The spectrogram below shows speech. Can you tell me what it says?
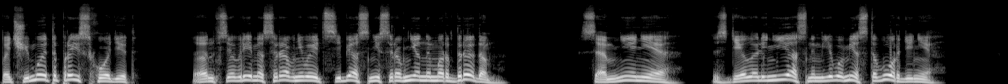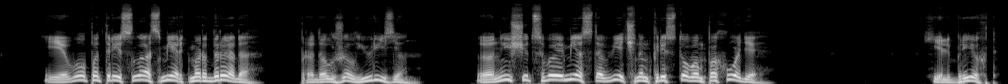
почему это происходит. Он все время сравнивает себя с несравненным Ордредом. Сомнения сделали неясным его место в Ордене. Его потрясла смерть Мордреда, продолжал Юризиан. Он ищет свое место в вечном крестовом походе. Хельбрехт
